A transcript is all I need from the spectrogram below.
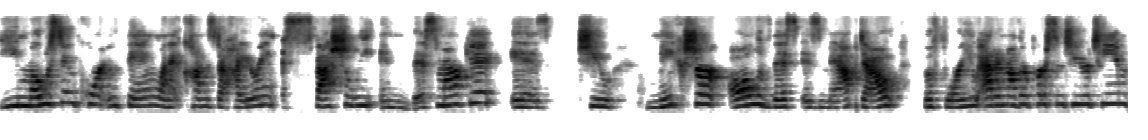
the most important thing when it comes to hiring, especially in this market, is to make sure all of this is mapped out before you add another person to your team.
